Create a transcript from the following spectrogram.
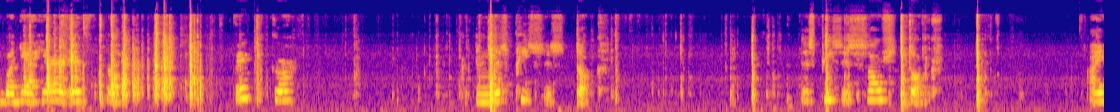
But yeah, here is the figure. And this piece is stuck. This piece is so stuck. I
